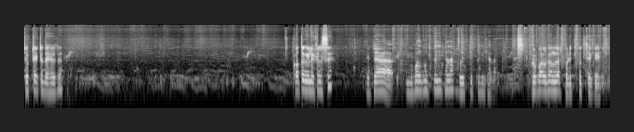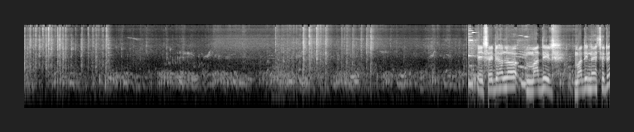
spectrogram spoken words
চোখটা একটু দেখাও তো। কত কিলো খেলছে? এটা গোপালগঞ্জ থেকে খেলা ফরিদপুর থেকে খেলা। গোপালগঞ্জ আর ফরিদপুর থেকে? এই সাইডে হলো মাদির মাদির নাই সাইডে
